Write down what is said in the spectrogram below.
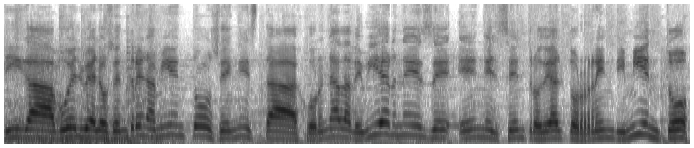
Liga vuelve a los entrenamientos en esta jornada de viernes eh, en el centro de alto rendimiento,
